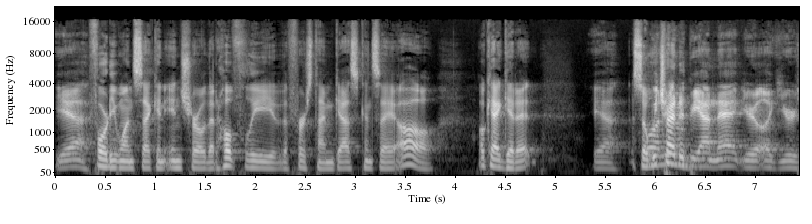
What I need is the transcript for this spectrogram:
Yeah. 41 second intro that hopefully the first time guest can say, "Oh, okay, I get it." Yeah. So Well, we try to- beyond that. You're like you're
